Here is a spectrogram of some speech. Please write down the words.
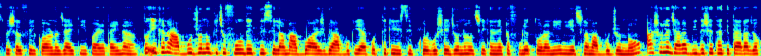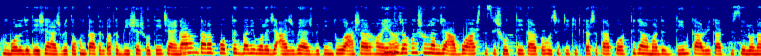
স্পেশাল ফিল করানো যাইতেই পারে তাই না? তো এখানে আব্বুর জন্য কিছু ফুল দেখতেছিলাম। আব্বু আসবে আব্বুকে এয়ারপোর্ট থেকে রিসিভ করব সেই জন্য হচ্ছে এখানে একটা ফুলের তোড়া নিয়ে নিয়েছিলাম আব্বুর জন্য। আসলে যারা বিদেশে থাকে তারা যখন বলে যে দেশে আসবে তখন তাদের কথা বিশ্বাস হতেই চায় না। কারণ তারা প্রত্যেকবারই বলে যে আসবে আসবে কিন্তু আসার হয় কিন্তু যখন শুনলাম যে আব্বু আসতেছে সত্যি তারপর হচ্ছে টিকিট কাটছে তারপর থেকে আমাদের দিন কারুই কাটতেছিল না।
